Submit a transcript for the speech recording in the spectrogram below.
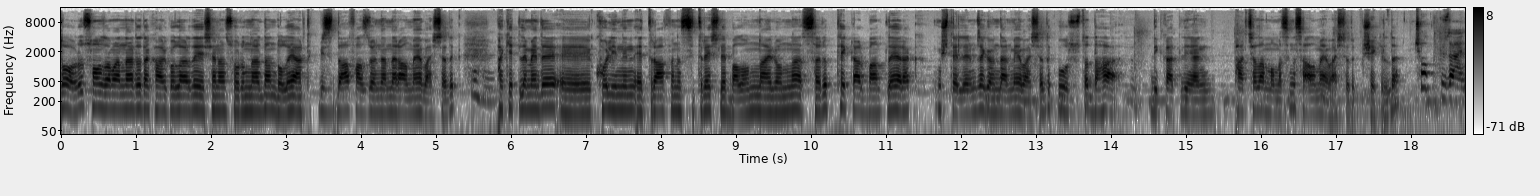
Doğru. Son zamanlarda da kargolarda yaşanan sorunlardan dolayı artık biz daha fazla önlemler almaya başladık. Paketlemede e, kolinin etrafını streçle, balonun naylonuna sarıp tekrar bantlayarak müşterilerimize göndermeye başladık. Bu hususta daha dikkatli yani parçalanmamasını sağlamaya başladık bu şekilde. Çok güzel.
